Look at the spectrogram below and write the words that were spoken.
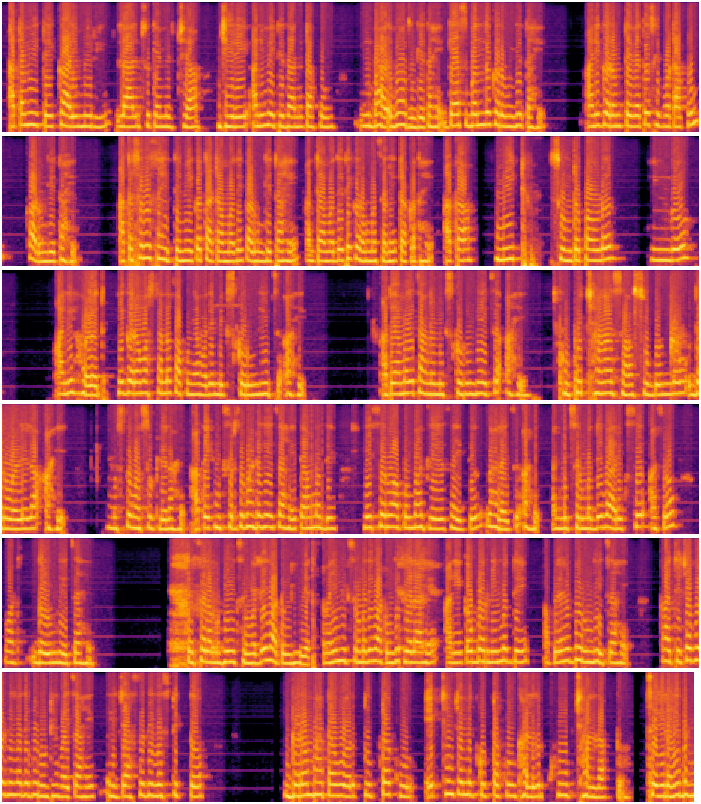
आता मी इथे काळी मिरी लाल सुक्या मिरच्या जिरे आणि मेथी दाणे टाकून भाजून घेत आहे. गॅस बंद करून घेत आहे. आणि गरम तव्यातच हे टाकून काढून घेत आहे. आता सर्व साहित्य मी एका ताटामध्ये काढून घेत आहे आणि त्यामध्ये ते गरम मसाले टाकत आहे. आता मीठ सुंठ पावडर हिंग आणि हळद हे गरम असतानाच आपण यामध्ये मिक्स करून घ्यायचं आहे. आता यामध्ये चांगलं मिक्स करून घ्यायचं आहे. खूपच छान असा सुगंध दरवळलेला आहे. मस्त वास सुटलेला आहे. आता एक मिक्सरचं भांडं घ्यायचं आहे. त्यामध्ये हे सर्व आपण भाजलेलं साहित्य घालायचं आहे. आणि मिक्सरमध्ये बारीकस असं वाट दळून घ्यायचं आहे. तर चला मग हे मिक्सरमध्ये वाटून घेऊयात. आता हे मिक्सरमध्ये वाटून घेतलेलं आहे आणि एका बर्नीमध्ये आपल्याला हे भरून घ्यायचं आहे. काचेच्या बर्नीमध्ये भरून ठेवायचं आहे. हे जास्त दिवस टिकतं. गरम भातावर तूप टाकून एक चमचा मीठ टाकून खाल्लं तर खूप छान लागतं. चवीलाही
